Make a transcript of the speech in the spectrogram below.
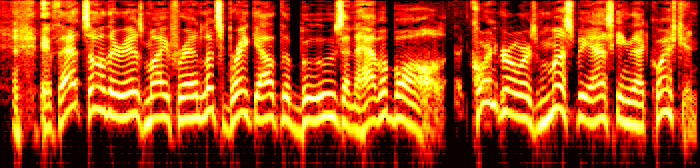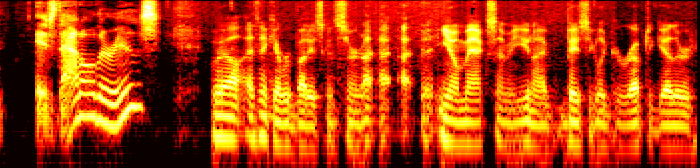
if that's all there is, my friend, let's break out the booze and have a ball. Corn growers must be asking that question. Is that all there is? Well, I think everybody's concerned. I, I, you know, Max. I mean, you and I basically grew up together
